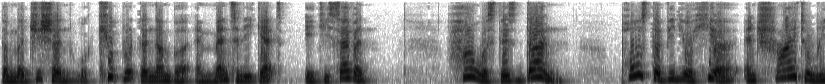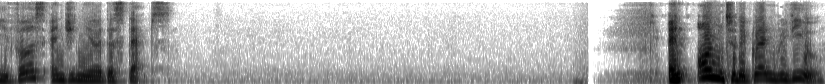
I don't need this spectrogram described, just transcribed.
the magician will cube root the number and mentally get 87. How was this done? Pause the video here and try to reverse engineer the steps. And on to the grand review.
